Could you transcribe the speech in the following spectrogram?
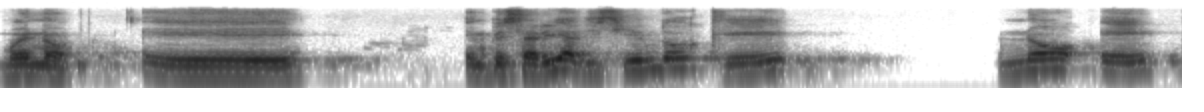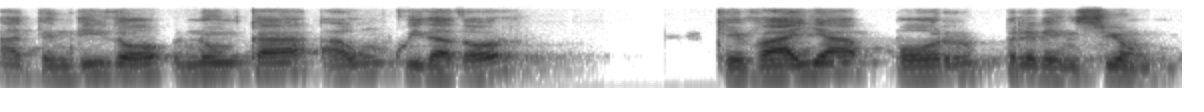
Bueno, eh, empezaría diciendo que no he atendido nunca a un cuidador que vaya por prevención.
